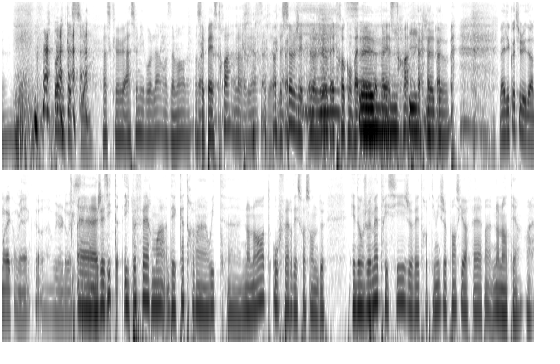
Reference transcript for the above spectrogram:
euh, Bonne question. Parce que à ce niveau-là, on se demande. Ouais. C'est PS3, alors bien, c'est le, le seul euh, jeu C'est rétrocompatible PS3. magnifique, j'adore. Bah, du coup, tu lui donnerais combien, Hector, à Weird West? Euh, J'hésite. Il peut faire, moi, des 88, euh, 90 ou faire des 62. Et donc, je vais mettre ici, je vais être optimiste, je pense qu'il va faire euh, 91. Voilà.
